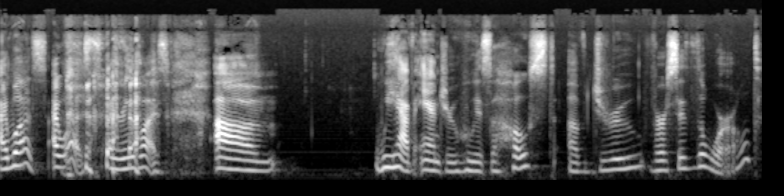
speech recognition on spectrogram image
I was. I was. I really was. Um, we have Andrew, who is the host of Drew versus the World,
